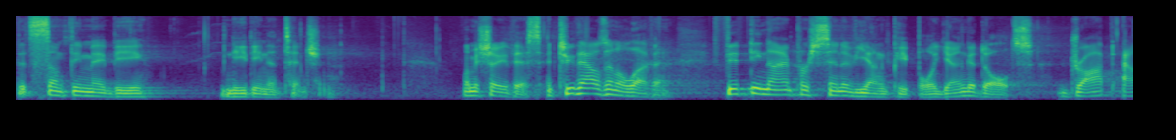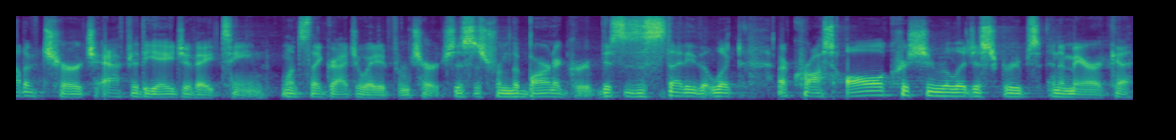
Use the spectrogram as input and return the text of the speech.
that something may be needing attention. Let me show you this. In 2011, 59% of young people, young adults, dropped out of church after the age of 18 once they graduated from church. This is from the Barna Group. This is a study that looked across all Christian religious groups in America.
